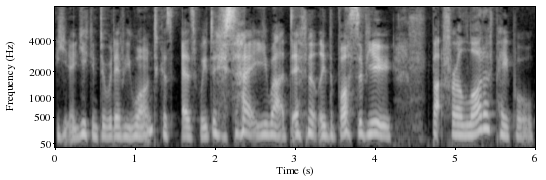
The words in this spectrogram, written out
you know, you can do whatever you want because, as we do say, you are definitely the boss of you. But for a lot of people,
